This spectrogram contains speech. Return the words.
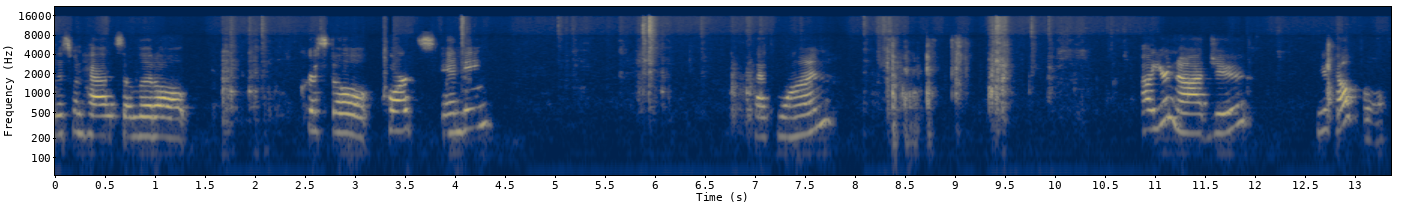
This one has a little crystal quartz ending. That's one. Oh, you're not, Jude. You're helpful.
